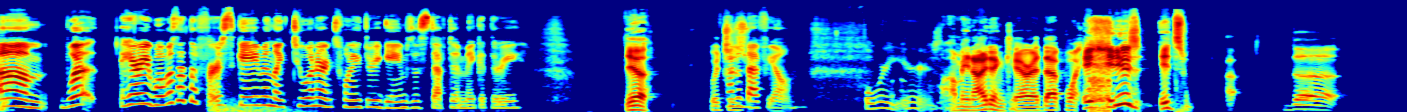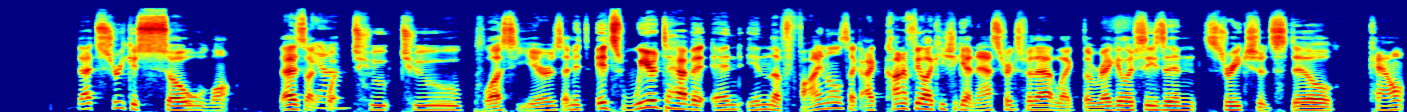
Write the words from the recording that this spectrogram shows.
Um, what Harry? What was that? The first game in like 223 games that Steph didn't make a three. Yeah, which How is did that feel? four years. I mean, I didn't care at that point. It, it is. It's uh, the that streak is so long. That is like Yeah. what two two plus years, and it's it's weird to have it end in the finals. Like I kind of feel like he should get an asterisk for that. Like the regular season streak should still count.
